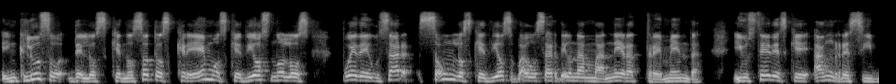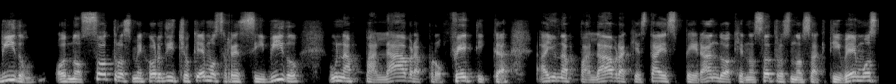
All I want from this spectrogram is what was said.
incluso de los que nosotros creemos que Dios no los puede usar, son los que Dios va a usar de una manera tremenda. Y ustedes que han recibido, o nosotros, mejor dicho, que hemos recibido una palabra profética, hay una palabra que está esperando a que nosotros nos activemos,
